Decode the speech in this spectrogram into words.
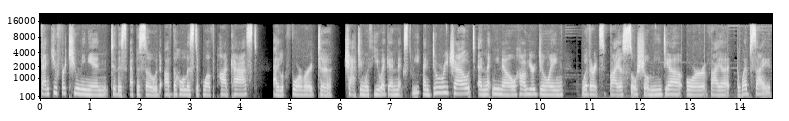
thank you for tuning in to this episode of the Holistic Wealth Podcast. I look forward to chatting with you again next week. And do reach out and let me know how you're doing, whether it's via social media or via the website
